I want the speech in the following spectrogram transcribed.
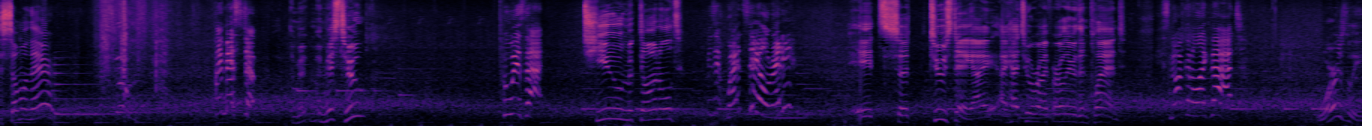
Someone there? I missed him. M- missed who? Who is that? Hugh MacDonald? Is it Wednesday already? It's uh, Tuesday. I, I had to arrive earlier than planned. He's not gonna like that. Worsley?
